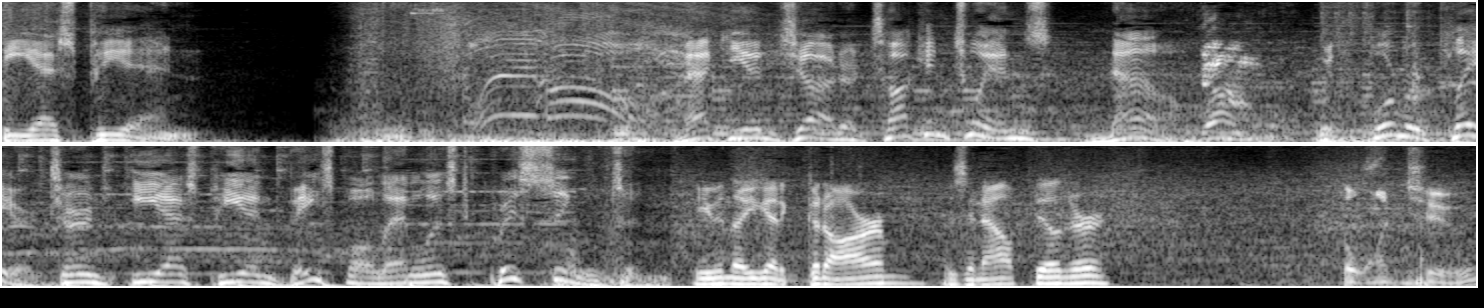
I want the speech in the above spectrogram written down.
ESPN. Mackey and Judd are talking twins now with former player turned ESPN baseball analyst Chris Singleton. Even though you got a good arm as an outfielder, the one-two,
